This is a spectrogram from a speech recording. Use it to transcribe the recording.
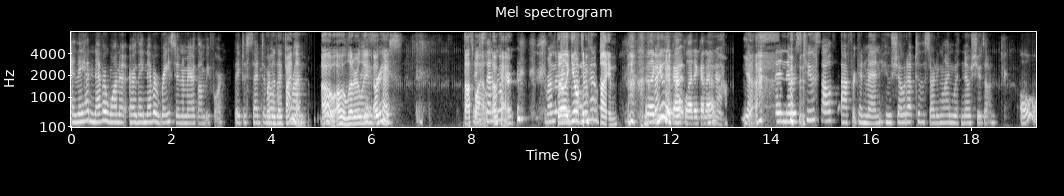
and they had never won a, or they never raced in a marathon before. They just sent them Where did they to find run, them? Oh, oh, literally. In Okay. Greece. That's They just wild. Okay. run the They're like, you'll don't know. fine. They're like, you look athletic I enough. know. yeah. Then there was two South African men who showed up to the starting line with no shoes on. Oh.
